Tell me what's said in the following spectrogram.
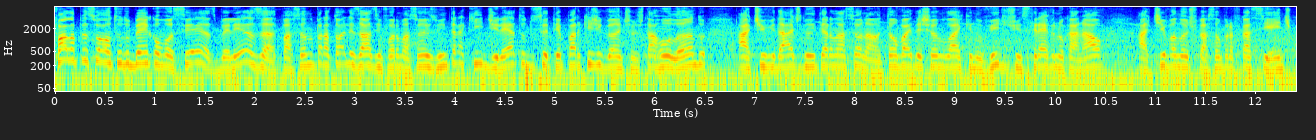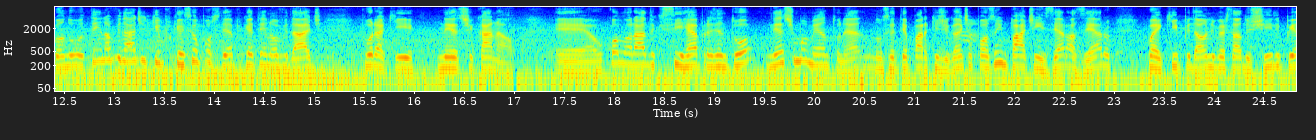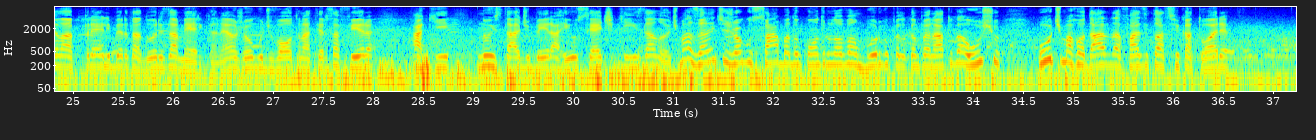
Fala pessoal, tudo bem com vocês? Beleza? Passando para atualizar as informações do Inter aqui, direto do CT Parque Gigante, onde está rolando a atividade do Internacional. Então vai deixando o like no vídeo, te inscreve no canal, ativa a notificação para ficar ciente quando tem novidade aqui, porque se eu postei é porque tem novidade por aqui neste canal. É, o Colorado que se reapresentou neste momento, né, no CT Parque Gigante, após um empate em 0 a 0 com a equipe da Universidade do Chile pela pré-Libertadores América. Né, o jogo de volta na terça-feira, aqui no estádio Beira Rio, 7h15 da noite. Mas antes, jogo sábado contra o Novo Hamburgo pelo Campeonato Gaúcho, última rodada da fase classificatória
